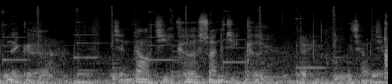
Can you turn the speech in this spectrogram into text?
那个减到几颗算几颗，对，不强求。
